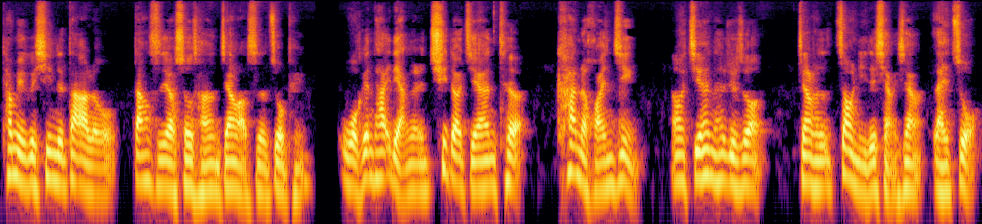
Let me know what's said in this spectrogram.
他们有个新的大楼，当时要收藏江老师的作品，我跟他两个人去到捷安特看了环境，然后捷安特就说：“江老师，照你的想象来做。”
